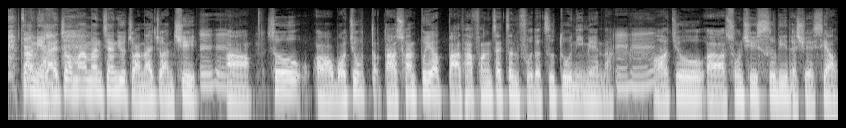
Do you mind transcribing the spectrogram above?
让你来做，慢慢这样就转来转去，嗯啊，所以啊，我就打打算不要把它放在政府的制度里面了，哦、就啊送去私立的学校。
